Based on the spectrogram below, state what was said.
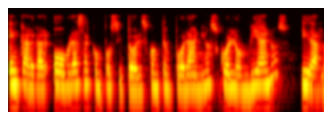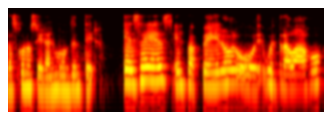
encargar obras a compositores contemporáneos colombianos y darlas a conocer al mundo entero. Ese es el papel o, el trabajo,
